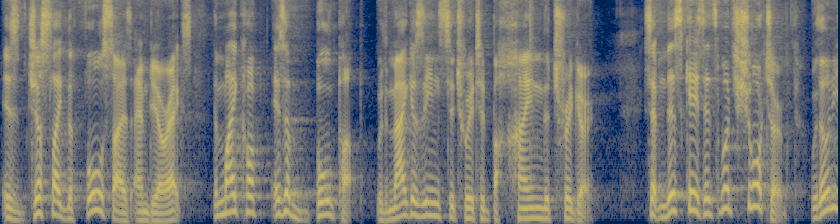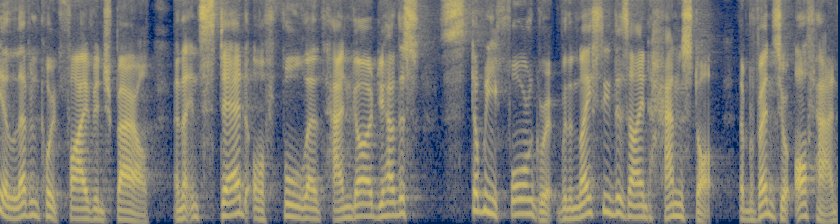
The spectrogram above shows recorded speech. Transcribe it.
is just like the full-size MDRX, the Micron is a bullpup with magazines situated behind the trigger. Except in this case, it's much shorter, with only 11.5 inch barrel, and that instead of a full-length handguard, you have this stubby foregrip with a nicely designed hand stop that prevents your offhand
